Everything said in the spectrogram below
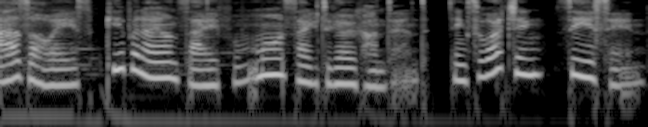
As always, keep an eye on Psy for more Psych2Go content. Thanks for watching. See you soon.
